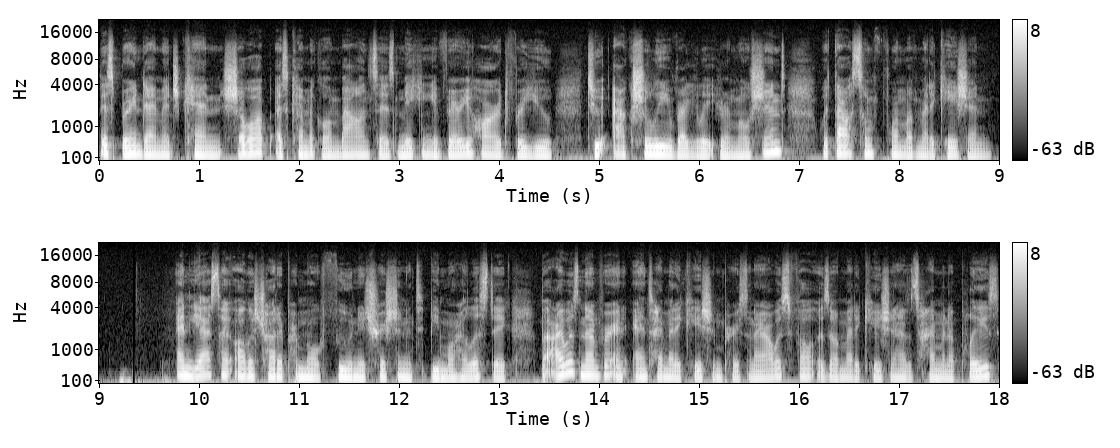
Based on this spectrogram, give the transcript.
this brain damage can show up as chemical imbalances, making it very hard for you to actually regulate your emotions without some form of medication. And yes, I always try to promote food nutrition and to be more holistic, but I was never an anti medication person. I always felt as though medication has a time and a place,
